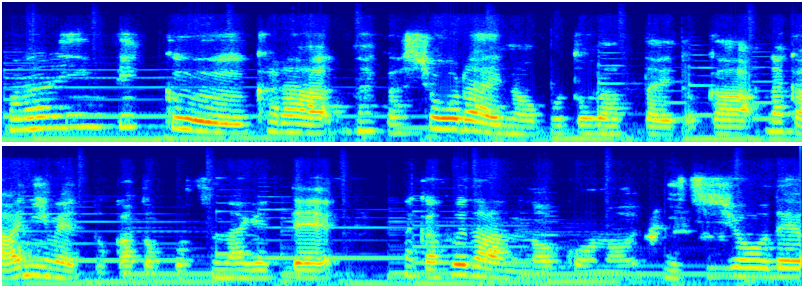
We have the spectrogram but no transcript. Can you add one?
パラリンピックからなんか将来のことだったりとかなんかアニメとかとこうつなげてなんか普段のこの日常で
